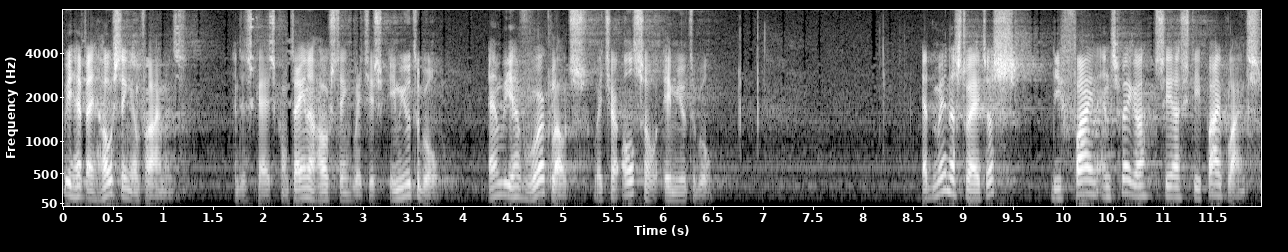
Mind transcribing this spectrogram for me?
We have a hosting environment, in this case container hosting, which is immutable. And we have workloads, which are also immutable. Administrators define and trigger CI/CD pipelines.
